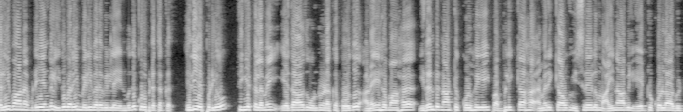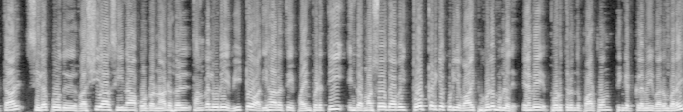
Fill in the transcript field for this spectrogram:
தெளிவான விடயங்கள் இதுவரையும் வெளிவரவில்லை என்பது குறிப்பிடத்தக்கது. எது எப்படியோ திங்கட்கிழமை ஏதாவது ஒன்று நடக்கப் போது அநேகமாக இரண்டு நாட்டு கொள்கையை பப்ளிக்காக அமெரிக்காவும் இஸ்ரேலும் ஐநாவில் ஏற்றுக்கொள்ளாவிட்டால் சிலபோது ரஷ்யா சீனா போன்ற நாடுகள் தங்களுடைய வீட்டோ அதிகாரத்தை பயன்படுத்தி இந்த மசோதாவை தோற்கடிக்கக்கூடிய வாய்ப்புகளும் உள்ளது. எனவே பொறுத்திருந்து பார்ப்போம். திங்கட்கிழமை வரும் வரை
